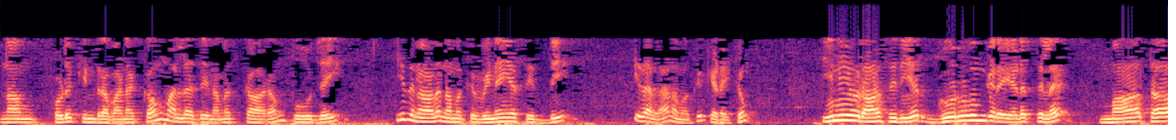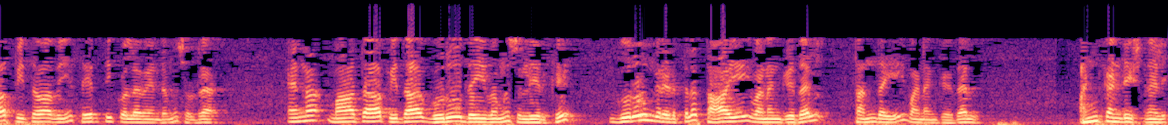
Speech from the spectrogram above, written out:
நாம் கொடுக்கின்ற வணக்கம் அல்லது நமஸ்காரம் பூஜை இதனால நமக்கு வினய சித்தி இதெல்லாம் நமக்கு கிடைக்கும். இனி ஒரு ஆசிரியர் குருங்கிற இடத்துல மாதா பிதாவையும் சேர்த்தி கொள்ள வேண்டும் சொல்றார். ஏன்னா மாதா பிதா குரு தெய்வம்னு சொல்லியிருக்கு. குருங்கிற இடத்துல தாயை வணங்குதல் தந்தையை வணங்குதல். அன்கண்டிஷனலி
